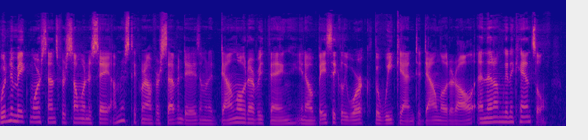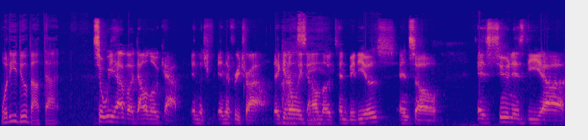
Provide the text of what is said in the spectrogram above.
wouldn't it make more sense for someone to say i'm going to stick around for seven days i'm going to download everything you know basically work the weekend to download it all and then i'm going to cancel what do you do about that? So we have a download cap in the in the free trial. They can I only see. download ten videos, and so as soon as the uh,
